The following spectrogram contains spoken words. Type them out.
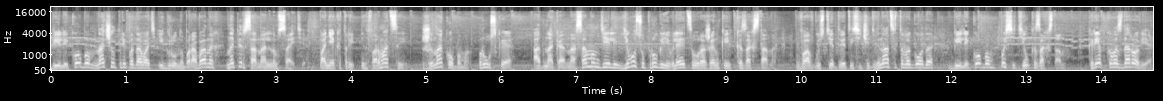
Билли Кобом начал преподавать игру на барабанах на персональном сайте. По некоторой информации, жена Кобома русская, однако на самом деле его супруга является уроженкой Казахстана. В августе 2012 года Билли Кобом посетил Казахстан. Крепкого здоровья!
